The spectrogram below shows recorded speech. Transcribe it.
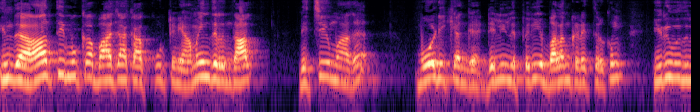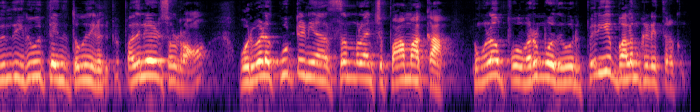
இந்த அதிமுக பாஜக கூட்டணி அமைந்திருந்தால் நிச்சயமாக மோடிக்கு அங்கே டெல்லியில் பெரிய பலம் கிடைத்திருக்கும். இருபதுலேருந்து இருபத்தைந்து தொகுதிகள். இப்போ பதினேழு சொல்கிறோம் ஒருவேளை கூட்டணி அசம்பிளன்ஸ் பாமக இவங்களாம் இப்போ வரும்போது ஒரு பெரிய பலம் கிடைத்திருக்கும்.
